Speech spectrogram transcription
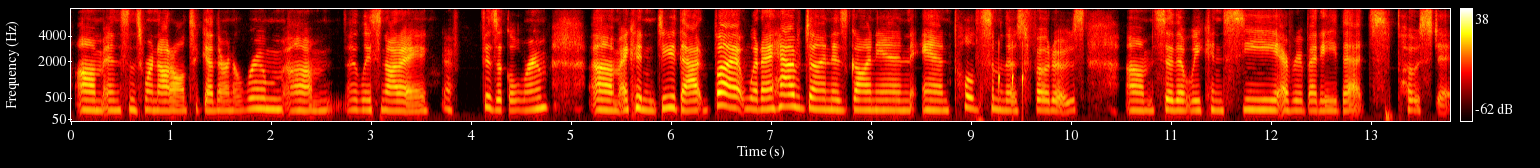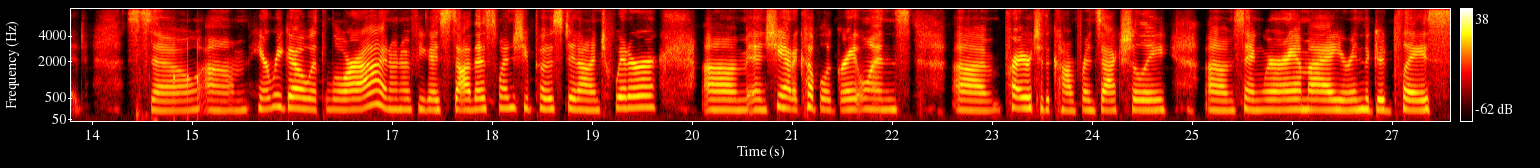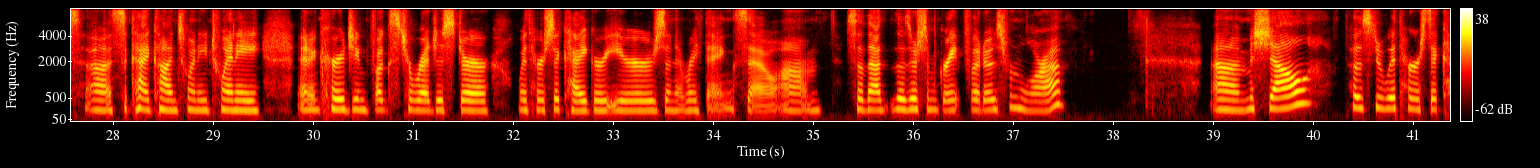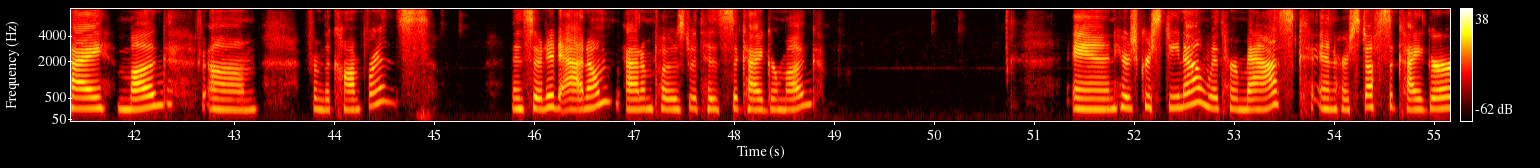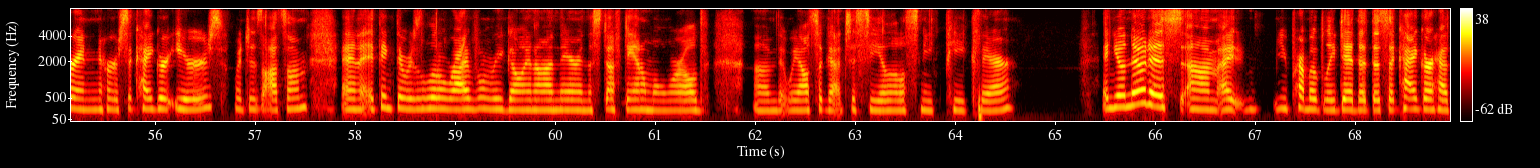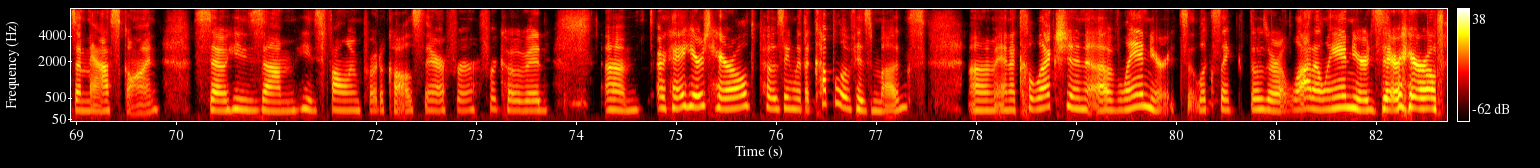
Um, and since we're not all together in a room, um, at least not a, a physical room. Um, I couldn't do that, but what I have done is gone in and pulled some of those photos um, so that we can see everybody that's posted. So um, here we go with Laura. I don't know if you guys saw this one. She posted on Twitter um, and she had a couple of great ones um, prior to the conference actually um, saying, where am I? You're in the good place, uh, SakaiCon 2020 and encouraging folks to register with her Sakaiger ears and everything everything. So, um, so that those are some great photos from Laura. Um, Michelle posted with her Sakai mug um, from the conference. And so did Adam. Adam posed with his Sakaiger mug. And here's Christina with her mask and her stuffed Sakaiger and her Sakaiger ears, which is awesome. And I think there was a little rivalry going on there in the stuffed animal world um, that we also got to see a little sneak peek there. And you'll notice, um, I, you probably did that the Sakaiger has a mask on. So he's um, he's following protocols there for, for COVID. Um, okay, here's Harold posing with a couple of his mugs um, and a collection of lanyards. It looks like those are a lot of lanyards there, Harold.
